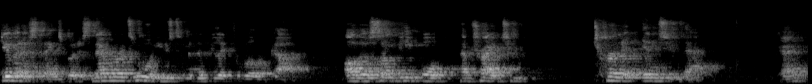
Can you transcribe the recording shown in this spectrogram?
given us things, but it's never a tool used to manipulate the will of God. Although some people have tried to turn it into that. Okay?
